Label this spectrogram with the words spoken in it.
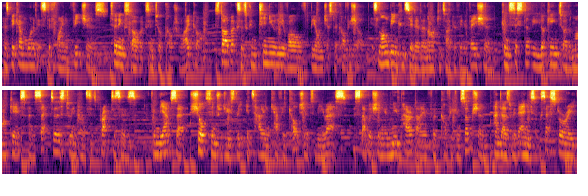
has become one of its defining features, turning Starbucks into a cultural icon. Starbucks has continually evolved beyond just a coffee shop. It's long been considered an archetype of innovation, consistently looking to other markets and sectors to enhance its practices. From the outset, Schultz introduced the Italian cafe culture to the US, establishing a new paradigm for coffee consumption. And as with any success story,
